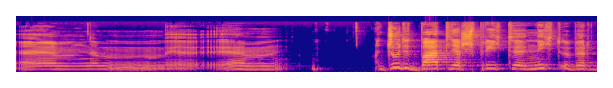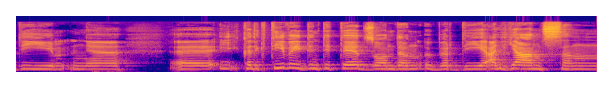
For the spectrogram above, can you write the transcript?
ähm, ähm, Judith Butler spricht nicht über die äh, kollektive Identität, sondern über die Allianzen,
